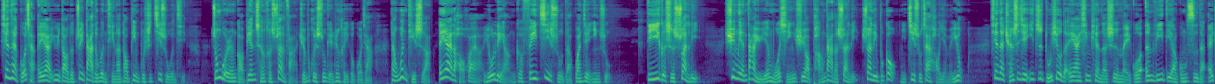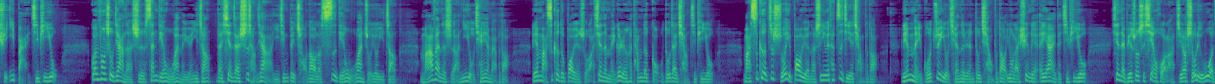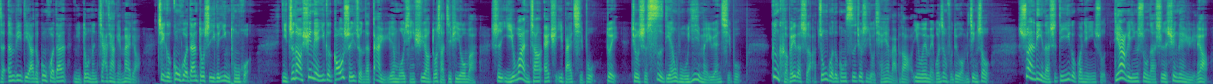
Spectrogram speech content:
现在国产 AI 遇到的最大的问题呢，倒并不是技术问题。中国人搞编程和算法绝不会输给任何一个国家。但问题是啊，AI 的好坏啊，有两个非技术的关键因素。第一个是算力，训练大语言模型需要庞大的算力，算力不够，你技术再好也没用。现在全世界一枝独秀的 AI 芯片呢，是美国 NVIDIA 公司的 H100 GPU。官方售价呢是三点五万美元一张，但现在市场价啊已经被炒到了四点五万左右一张。麻烦的是啊，你有钱也买不到。连马斯克都抱怨说啊，现在每个人和他们的狗都在抢 GPU。马斯克之所以抱怨呢，是因为他自己也抢不到，连美国最有钱的人都抢不到用来训练 AI 的 GPU。现在别说是现货了，只要手里握着 nvdi 的供货单，你都能加价给卖掉。这个供货单都是一个硬通货。你知道训练一个高水准的大语言模型需要多少 GPU 吗？是一万张 H100 起步，对，就是四点五亿美元起步。更可悲的是啊，中国的公司就是有钱也买不到，因为美国政府对我们禁售。算力呢是第一个关键因素，第二个因素呢是训练语料。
